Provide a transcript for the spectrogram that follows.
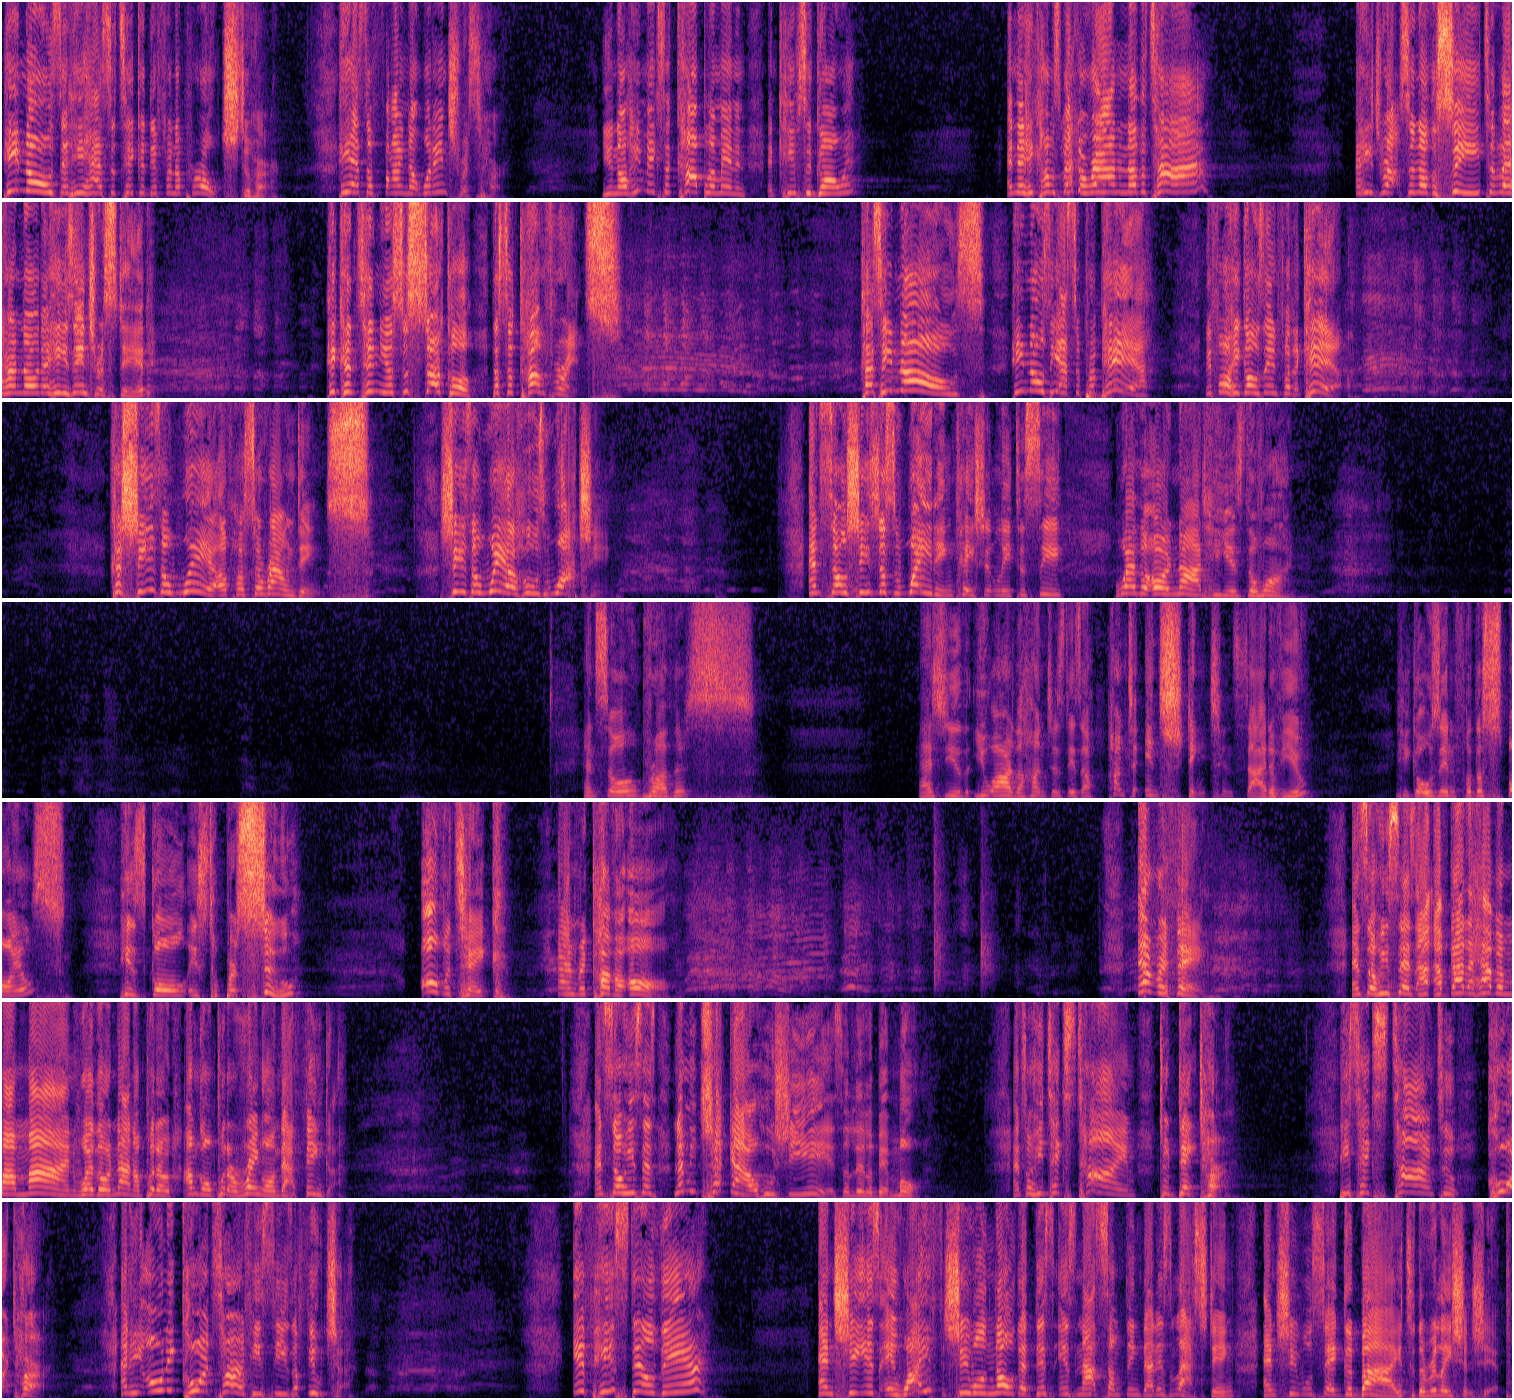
He knows that he has to take a different approach to her. He has to find out what interests her. You know, he makes a compliment and, and keeps it going. And then he comes back around another time and he drops another seed to let her know that he's interested. He continues to circle the circumference. Because he knows, he knows he has to prepare before he goes in for the kill. Because she's aware of her surroundings. She's aware who's watching. And so she's just waiting patiently to see whether or not he is the one. And so, brothers, as you, you are the hunters, there's a hunter instinct inside of you. He goes in for the spoils. His goal is to pursue, overtake, and recover all. Everything. And so he says, I, have got to have in my mind whether or not I'm, put a, I'm going to put a ring on that finger. And so he says, let me check out who she is a little bit more. And so he takes time to date her. He takes time to court her. And he only courts her if he sees a future. If he's still there and she is a wife, she will know that this is not something that is lasting and she will say goodbye to the relationship.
